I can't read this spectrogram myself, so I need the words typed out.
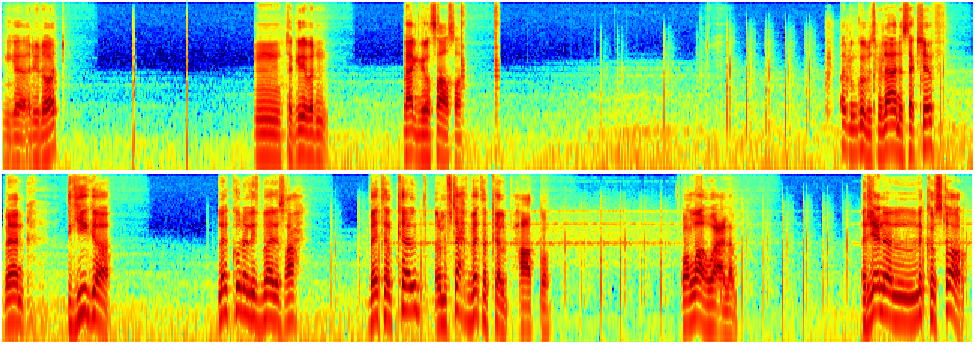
دقيقة reload امم تقريبا باقي رصاصة. طيب نقول بسم الله نستكشف. لين دقيقة. لا يكون اللي في بالي صح؟ بيت الكلب المفتاح في بيت الكلب حاطه. والله أعلم. رجعنا ال liquor store.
